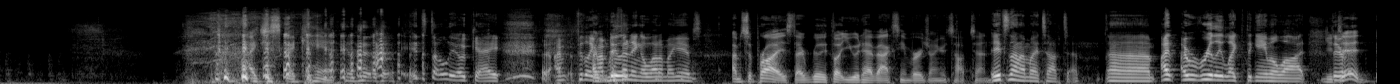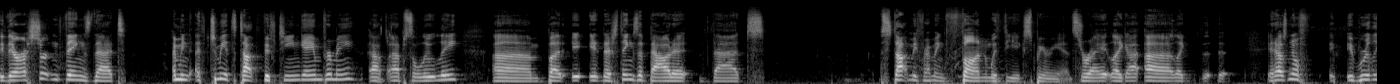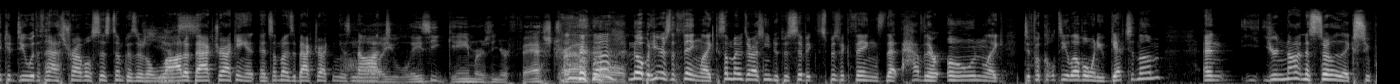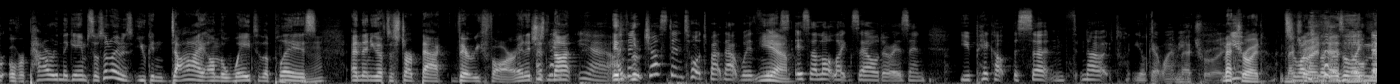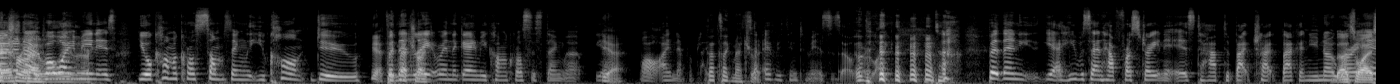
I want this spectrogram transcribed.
I just I can't. it's totally okay. I feel like I I'm really- defending a lot of my games. I'm surprised. I really thought you would have Axiom Verge on your top ten. It's not on my top ten. Um, I, I really liked the game a lot. You there, did. There are certain things that, I mean, to me, it's a top fifteen game for me. a- absolutely. Um, but it, it, there's things about it that stop me from having fun with the experience. Right? Like, uh, like. th- th- It has no. f- It really could do with a fast travel system because there's a lot of backtracking, and, and sometimes the backtracking is not. Oh, you lazy gamers and your fast travel. No, but here's the thing: like sometimes they're asking you to specific specific things that have their own like difficulty level when you get to them, and you're not necessarily like super overpowered in the game. So sometimes you can die on the way to the place, mm-hmm. and then you have to start back very far, and it's just think- not. Yeah, it- I think Justin talked about that with. Yeah. It's, it's a lot like Zelda, is in you pick up the certain. Th- no, you'll get what I mean. Metroid. Metroid. So like- Metroid is it like no No, Metroid? no, no. But what I mean is, you'll come across something that you can't do. Yeah, it's but like then Metroid. later in the game, you come across this thing that. Yeah. Yeah. Well, I never played. That's that. like So Metroid. everything to me is a Zelda. Like. but then, yeah, he was saying how frustrating it is to have to backtrack back, and you know That's where why I it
